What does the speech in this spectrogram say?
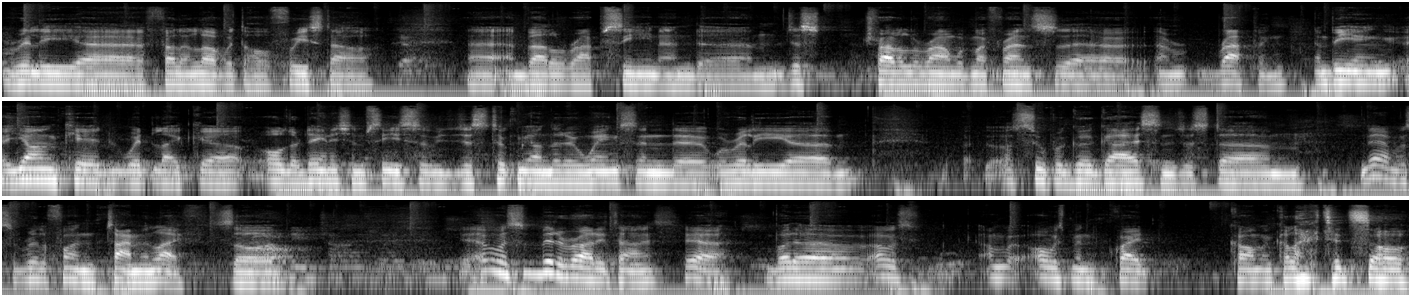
really uh, fell in love with the whole freestyle uh, and battle rap scene, and um, just traveled around with my friends uh, and rapping. And being a young kid with like uh, older Danish MCs, who just took me under their wings and uh, were really um, super good guys, and just um, yeah, it was a really fun time in life. So. Yeah, it was a bit of rowdy times. Yeah, but uh, I was, I've always been quite calm and collected. So,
